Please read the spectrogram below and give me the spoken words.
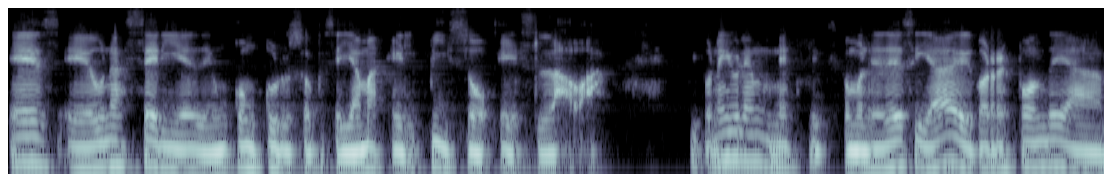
Es eh, una serie de un concurso que se llama El Piso es Lava. Disponible en Netflix, como les decía, corresponde a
